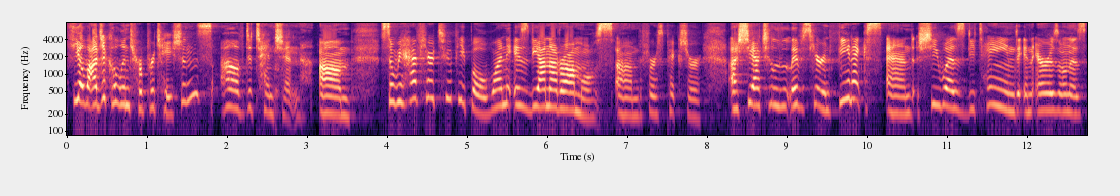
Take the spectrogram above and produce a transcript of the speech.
theological interpretations of detention. Um, so we have here two people. One is Diana Ramos, um, the first picture. Uh, she actually lives here in Phoenix, and she was detained in Arizona's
